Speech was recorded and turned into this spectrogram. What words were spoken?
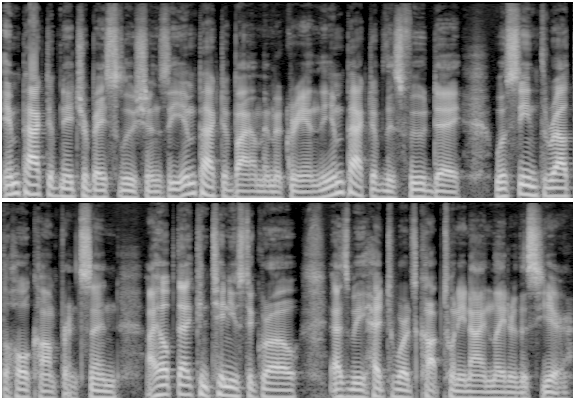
impact of nature based solutions, the impact of biomimicry, and the impact of this food day was seen throughout the whole conference. And I hope that continues to grow as we head towards COP29 later this year.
